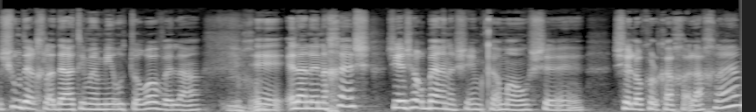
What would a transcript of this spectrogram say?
שום דרך לדעת אם הם מיעוט או רוב, אלא, נכון. אה, אלא לנחש שיש הרבה אנשים כמוהו ש, שלא כל כך הלך להם.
